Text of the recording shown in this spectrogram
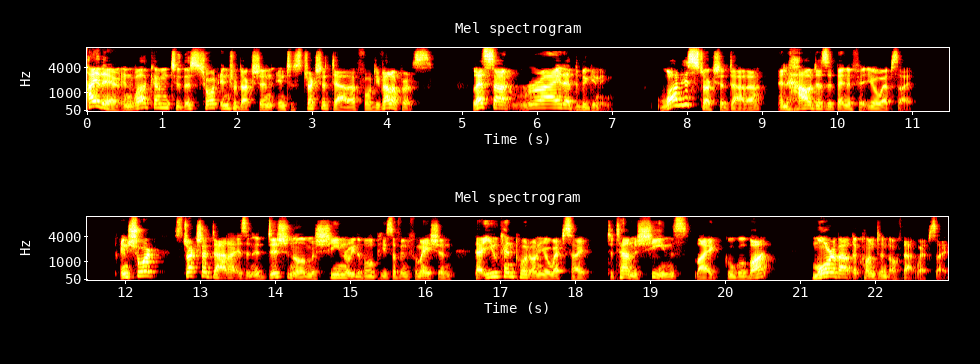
Hi there, and welcome to this short introduction into structured data for developers. Let's start right at the beginning. What is structured data and how does it benefit your website? In short, structured data is an additional machine-readable piece of information that you can put on your website to tell machines, like Googlebot, more about the content of that website.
